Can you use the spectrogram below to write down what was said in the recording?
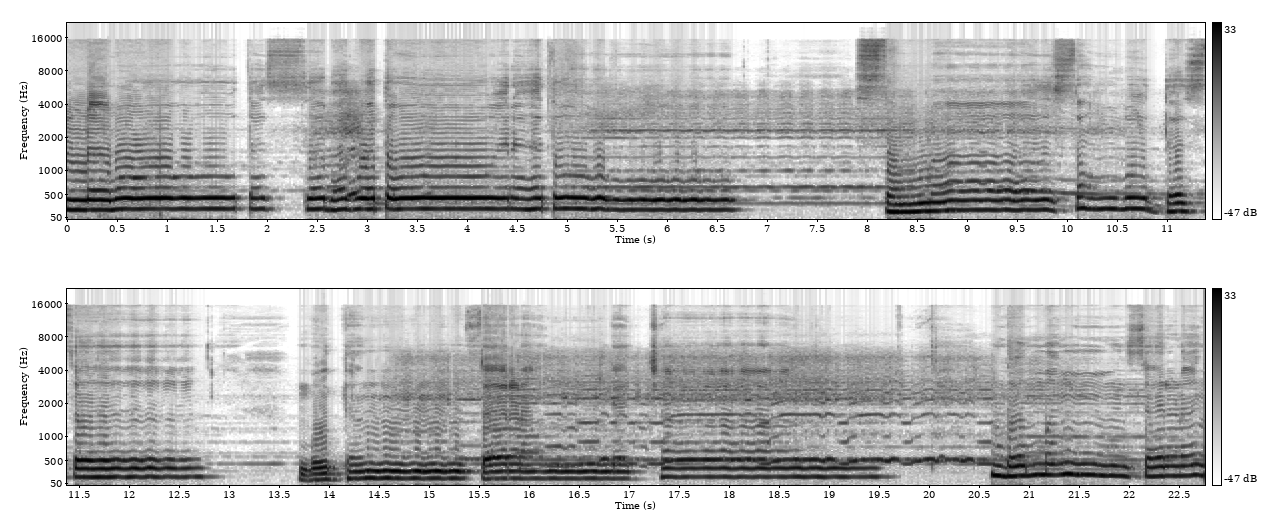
नमो तस्स भगवतो रहतो सम्मा सम्बुद्धस्स बुद्धं शरणं धम्मं शरणं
